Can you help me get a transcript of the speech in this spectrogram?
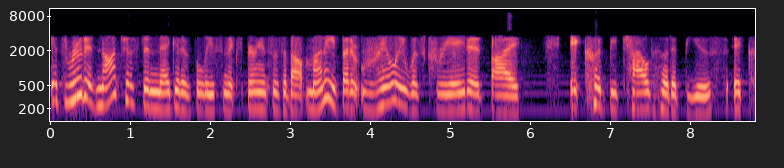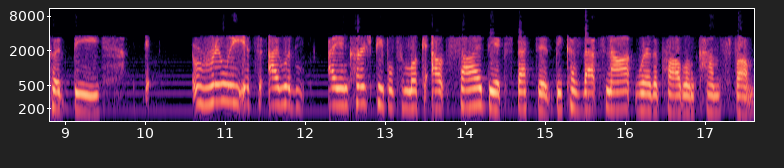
it's rooted not just in negative beliefs and experiences about money, but it really was created by, it could be childhood abuse. It could be, really, it's, I would, I encourage people to look outside the expected because that's not where the problem comes from.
